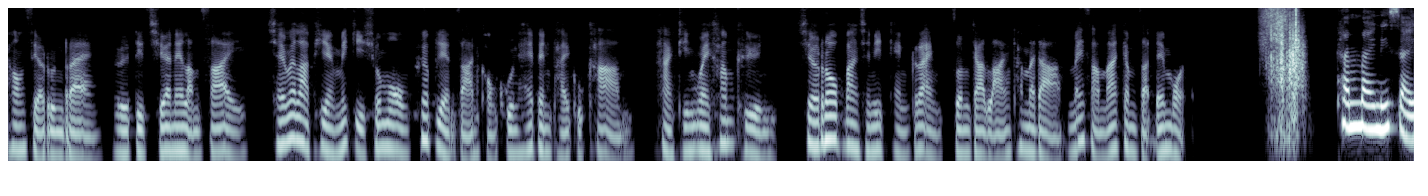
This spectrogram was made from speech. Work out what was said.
ท้องเสียรุนแรง หรือติดเชื้อในลำไส้ ใช้เวลาเพียงไม่กี่ชั่วโมงเพื่อเปลี่ยนจานของคุณให้เป็นภัยคุกคาม หากทิ้งไว้ข้ามคืน เชื้อโรคบางชนิดแข็งแกร่ง จนการล้างธรรมดาไม่สามารถกำจัดได้หมดทำไมนิสัย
